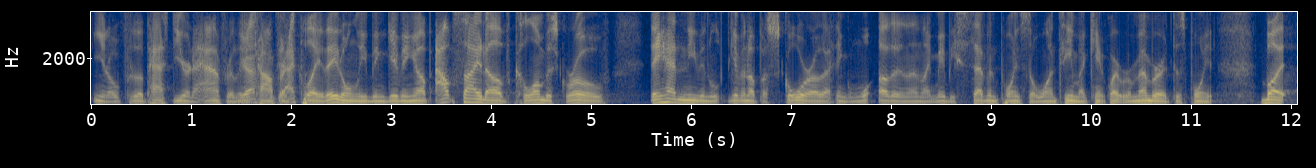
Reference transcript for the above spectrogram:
you know for the past year and a half really yeah, in conference exactly. play. They'd only been giving up outside of Columbus Grove. They hadn't even given up a score. I think other than like maybe seven points to one team. I can't quite remember at this point, but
